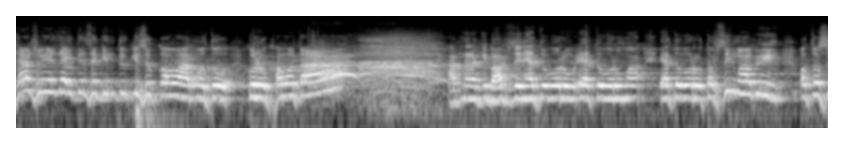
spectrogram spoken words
শেষ হয়ে যাইতেছে, কিন্তু কিছু কওয়ার মতো কোনো ক্ষমতা? আপনারা কি ভাবছেন, এত বড় এত বড় মা, এত বড় তফসির মাহবিল অথচ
